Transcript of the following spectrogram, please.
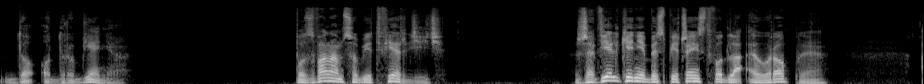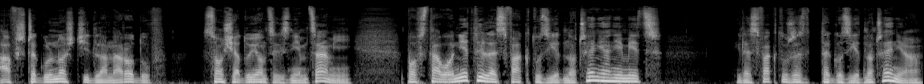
do odrobienia. Pozwalam sobie twierdzić, że wielkie niebezpieczeństwo dla Europy, a w szczególności dla narodów sąsiadujących z Niemcami, powstało nie tyle z faktu zjednoczenia Niemiec, ile z faktu, że tego zjednoczenia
